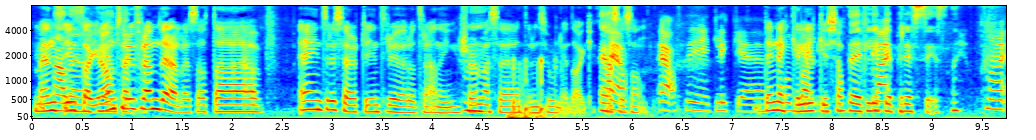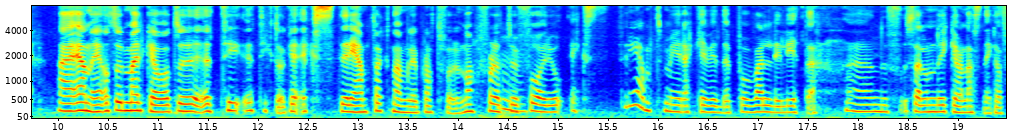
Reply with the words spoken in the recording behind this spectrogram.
Mens Ja, Instagram tror fremdeles at jeg er interessert i interiør og trening, sjøl om Mm. jeg ser etter en kjole i dag. Ja. Altså sånn. Ja, den er ikke like Den er ikke like kjapp. Det er ikke like presis, nei. Nei. Jeg er enig. Og så merker jeg jo at uh, TikTok er ekstremt takknemlig plattform, da, for at du Mm. får jo ekstremt mye rekkevidde på veldig lite. Eh, Du, selv om du ikke har, nesten ikke har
